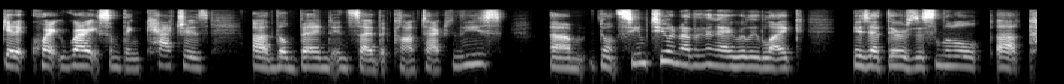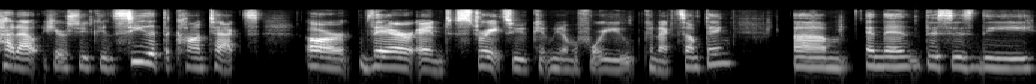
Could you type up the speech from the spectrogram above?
get it quite right, something catches, uh, they'll bend inside the contact. These um, don't seem to. Another thing I really like is that there's this little uh, cutout here so you can see that the contacts are there and straight so you can, you know, before you connect something. Um, and then this is the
